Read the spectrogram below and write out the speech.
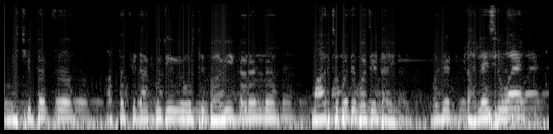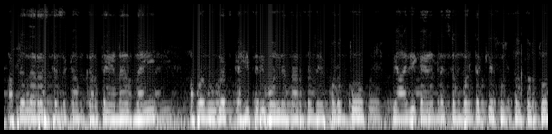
निश्चितच आत्ताची डागडुजी व्यवस्थित व्हावी कारण मार्चमध्ये बजेट आहे. बजेट झाल्याशिवाय आपल्याला रस्त्याचं काम करता येणार नाही. आपण उगाच काहीतरी बोलण्यात अर्थ नाही परंतु मी अधिकाऱ्यांना शंभर टक्के सूचना करतो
